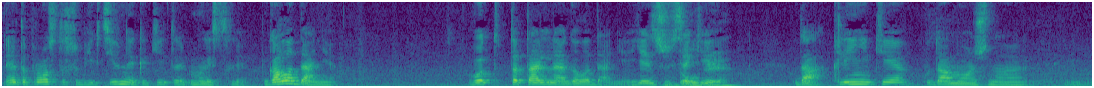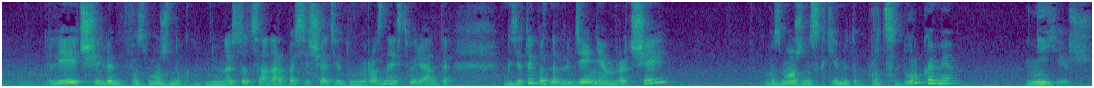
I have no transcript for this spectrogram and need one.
Это просто субъективные какие-то мысли. Голодание. Вот тотальное голодание. Есть же Долгое. всякие... Да, клиники, куда можно лечь или, возможно, как дневной стационар посещать, я думаю, разные есть варианты, где ты под наблюдением врачей, возможно, с какими-то процедурками, не ешь.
